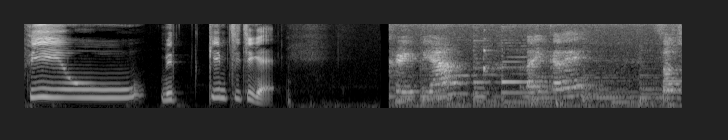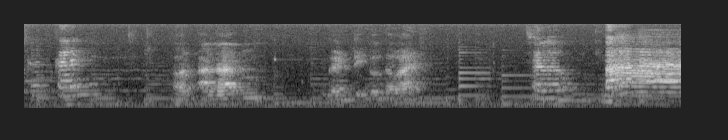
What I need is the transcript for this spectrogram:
See you with kimchi jjigae. कृपया लाइक करें सब्सक्राइब करें और अलार्म घंटी को दबाएँ चलो बाय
